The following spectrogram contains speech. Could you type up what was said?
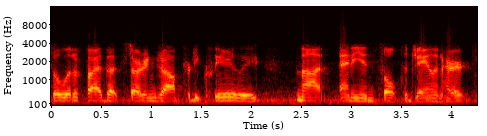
solidified that starting job pretty clearly. Not any insult to Jalen Hurts,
